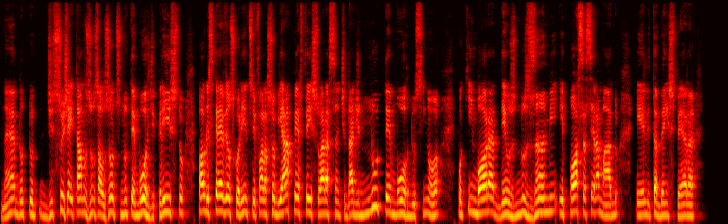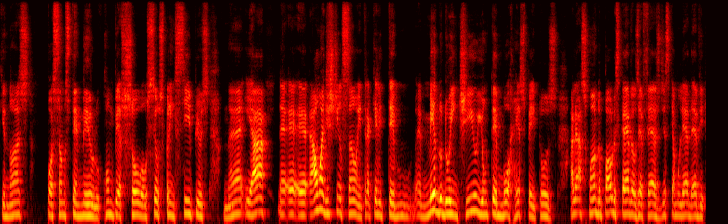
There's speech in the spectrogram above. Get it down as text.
né, do, do, de sujeitarmos uns aos outros no temor de Cristo. Paulo escreve aos Coríntios e fala sobre aperfeiçoar a santidade no temor do Senhor, porque embora Deus nos ame e possa ser amado, ele também espera que nós possamos temê-lo como pessoa, os seus princípios, né? e há, é, é, é há uma distinção entre aquele tem, é, medo doentio e um temor respeitoso. Aliás, quando Paulo escreve aos Efésios, diz que a mulher deve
